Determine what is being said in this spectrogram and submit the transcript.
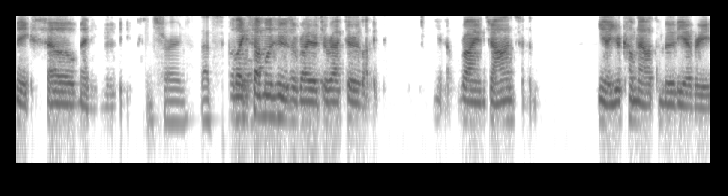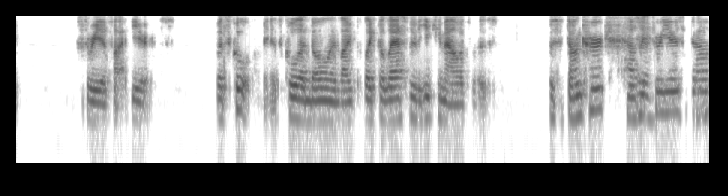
make so many movies. can churn. That's But like someone who's a writer director like you know Rian Johnson you know you're coming out with a movie every three to five years. But it's cool. I mean it's cool that Nolan like like the last movie he came out with was was it Dunkirk? That was like three years ago.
